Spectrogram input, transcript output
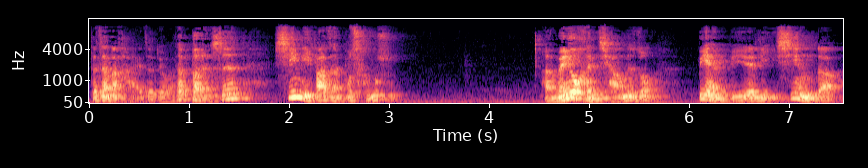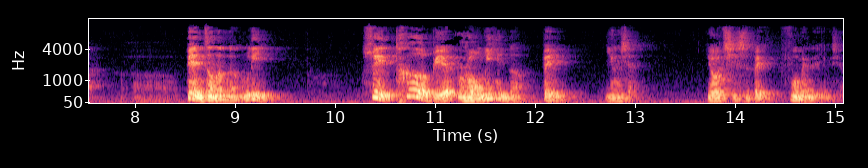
的这样的孩子，对吧？他本身心理发展不成熟啊，没有很强的这种辨别理性的辩证的能力，所以特别容易呢被影响，尤其是被负面的影响，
